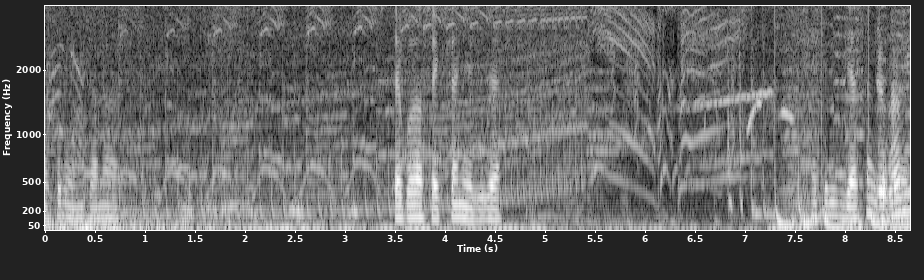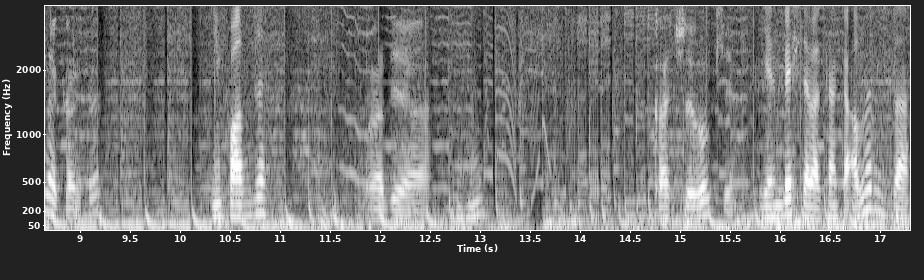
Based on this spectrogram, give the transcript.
Ee, Canı full onun canı var. Stego'da 87'de. Hepiniz gelsenize. Gelen ne kanka? İnfazcı. Hadi ya. Hı hı. Kaç level ki? 25 level kanka alırız da.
